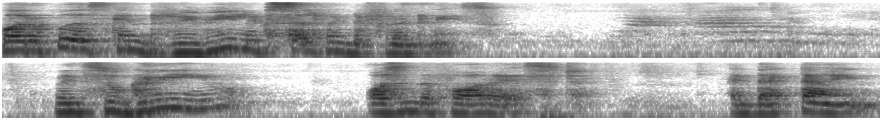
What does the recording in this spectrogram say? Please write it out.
purpose can reveal itself in different ways. When Sugriv was in the forest, at that time,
